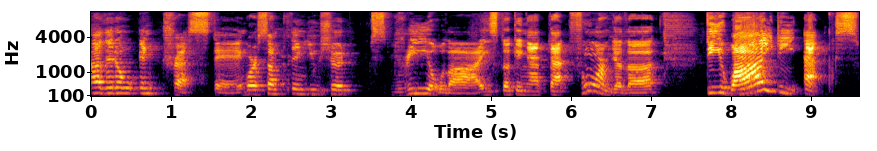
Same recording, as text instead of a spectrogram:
a little interesting, or something you should realize looking at that formula, dy dx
